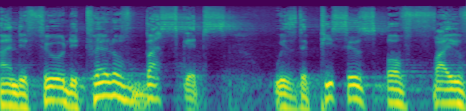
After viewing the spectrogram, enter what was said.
and they filled twelve baskets with the pieces of five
